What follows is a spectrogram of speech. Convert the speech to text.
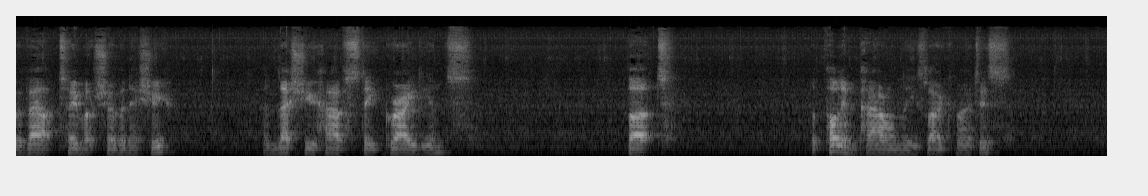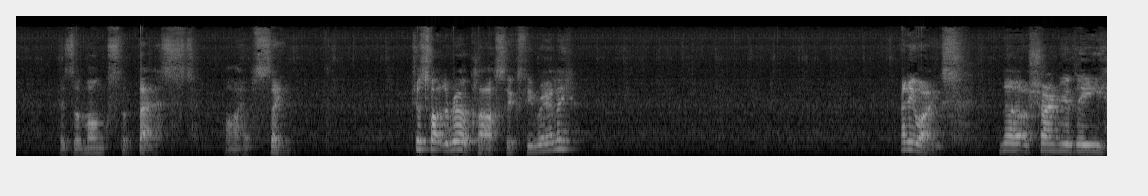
without too much of an issue unless you have steep gradients but the pulling power on these locomotives is amongst the best I have seen. Just like the real Class 60 really. Anyways, now that I've shown you the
